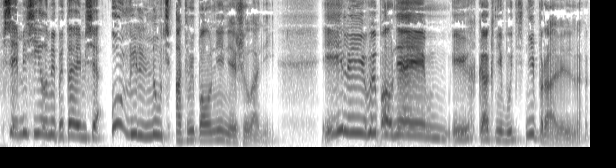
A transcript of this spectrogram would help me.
всеми силами пытаемся увильнуть от выполнения желаний. Или выполняем их как-нибудь неправильно.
